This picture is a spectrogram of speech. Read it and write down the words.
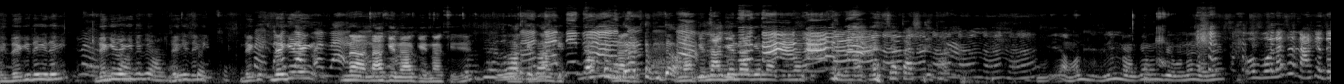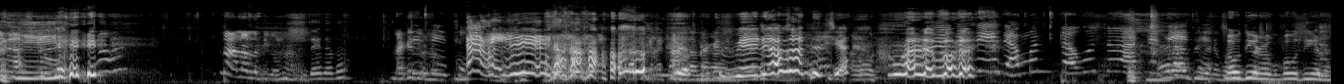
এই দেখি দেখি দেখি। দেখি দেখি দেখি দেখি দেখি দেখি দেখি দেখি। না নাকে নাকে নাকে। নাকে নাকে নাকে নাকে নাকে নাকে নাকে আমার দুজন নাকে আমার দেবো না ও বলেছে নাকে দেবে। আসো না না না দিও না। দে দাদা নাকে ভিডিও করতেছি আমার বড় বাবু দিও না বাবু দিও না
